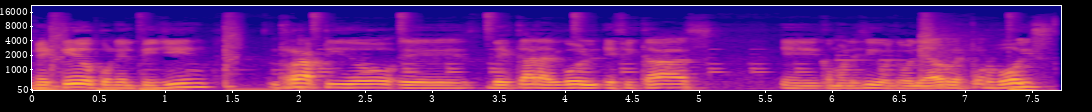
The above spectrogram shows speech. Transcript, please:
Me quedo con el pillín rápido, eh, de cara al gol eficaz. Eh, como les digo, el goleador de Sport Boys.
